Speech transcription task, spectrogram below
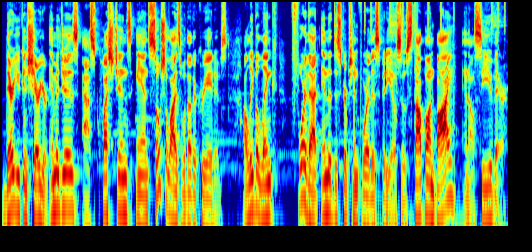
There you can share your images, ask questions, and socialize with other creatives. I'll leave a link for that in the description for this video, so stop on by and I'll see you there.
